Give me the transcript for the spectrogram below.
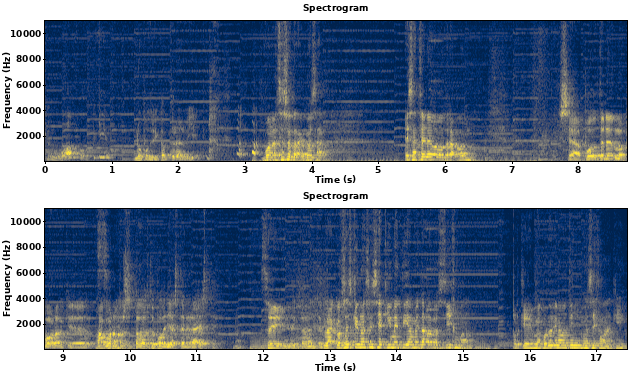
Qué guapo, tío. Lo podría capturar bien. Bueno, esta es otra cosa. Es acero dragón. O sea, puedo tenerlo por que. Ah, bueno, pues todo esto podrías tener a este, ¿no? Sí. Directamente. La cosa es que no sé si aquí metía Metagross Sigma. Porque me acuerdo que no metí ningún Sigma aquí.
